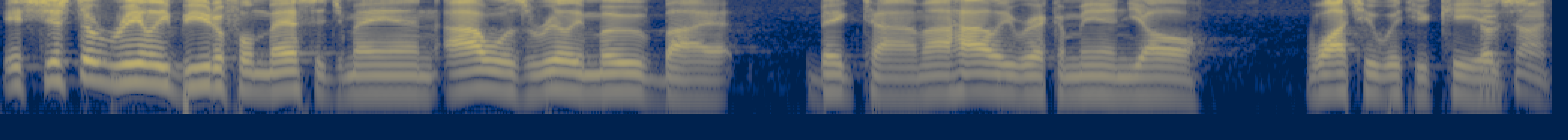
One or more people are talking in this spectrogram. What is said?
it's just a really beautiful message, man. I was really moved by it big time. I highly recommend y'all watch it with your kids. Cosign.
